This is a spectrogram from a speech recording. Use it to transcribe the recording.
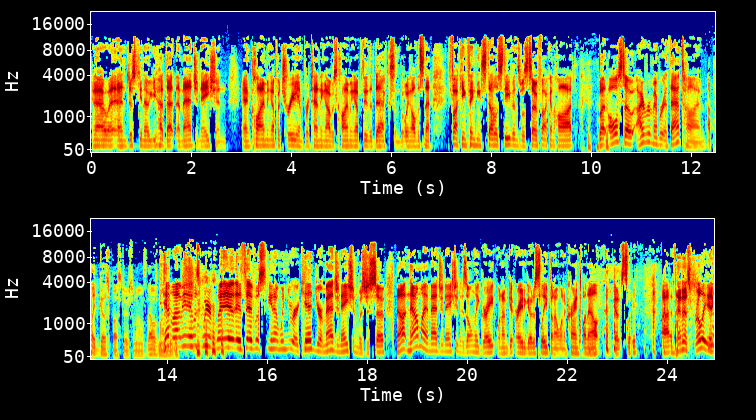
you know, and, just you know, you had that imagination and climbing up a tree and pretending I was climbing up through the decks and doing all this and that, fucking thinking Stella Stevens was so fucking hot. But also, I remember at that time. I played Ghostbusters when I was. That was my. Yeah, movie. I mean, it was weird. When it, it was, you know, when you were a kid, your imagination was just so. Now, now my imagination is only great when I'm getting ready to go to sleep and I want to crank one out and go to sleep. Uh, then it's really, it,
